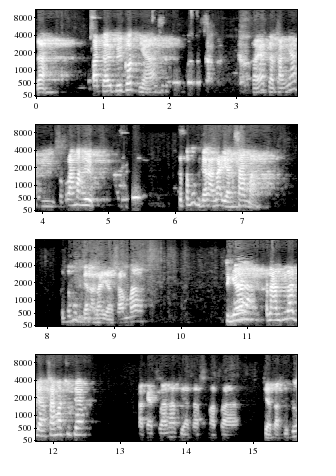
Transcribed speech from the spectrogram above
Nah, pada hari berikutnya, saya datangnya di setelah maghrib, ketemu dengan anak yang sama, ketemu dengan anak yang sama, dengan penampilan yang sama juga pakai celana di atas mata di atas itu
